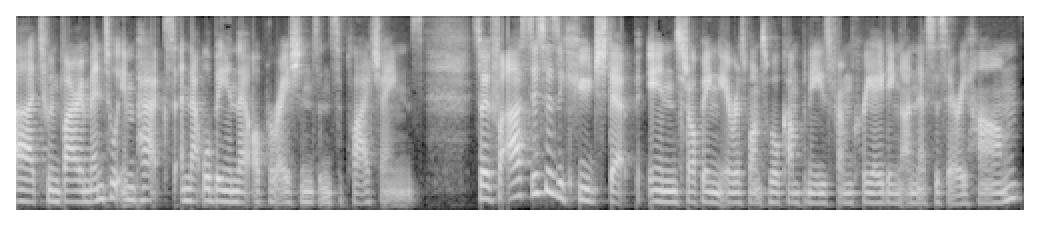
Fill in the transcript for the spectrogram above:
uh, to environmental impacts, and that will be in their operations and supply chains. So for us, this is a huge step in stopping irresponsible companies from creating unnecessary harm.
